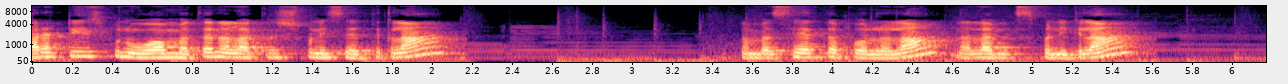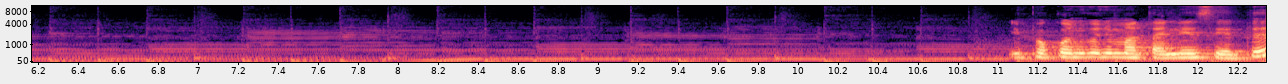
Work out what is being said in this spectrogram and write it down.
அரை டீஸ்பூன் ஓமத்தை நல்லா க்ரஷ் பண்ணி சேர்த்துக்கலாம். நம்ம சேர்த்த பொருளெல்லாம் நல்லா மிக்ஸ் பண்ணிக்கலாம். இப்போ கொஞ்சம் கொஞ்சமாக தண்ணியை சேர்த்து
